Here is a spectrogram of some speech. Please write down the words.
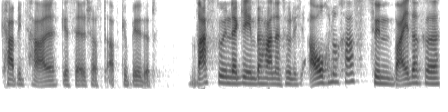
Kapitalgesellschaft abgebildet. Was du in der GmbH natürlich auch noch hast, sind weitere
